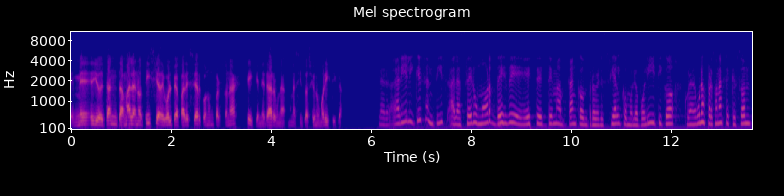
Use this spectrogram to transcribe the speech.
en medio de tanta mala noticia, de golpe aparecer con un personaje y generar una, situación humorística. Claro, Ariel, ¿y qué sentís al hacer humor desde este tema tan controversial como lo político, con algunos personajes que son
